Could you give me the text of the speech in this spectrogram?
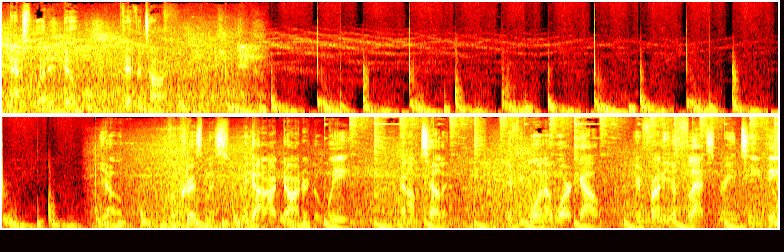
And that's what it do. Vivitar. Yo, for Christmas, we got our daughter the Wii. And I'm telling you, if you want to work out in front of your flat screen TV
